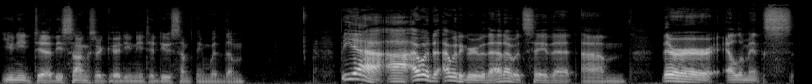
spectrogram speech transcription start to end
you need to. These songs are good. You need to do something with them. But yeah, uh, I would I would agree with that. I would say that um, there are elements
